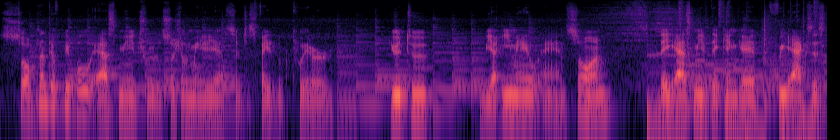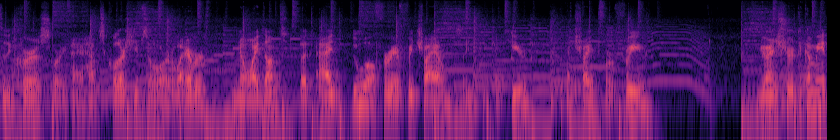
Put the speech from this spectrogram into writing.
So plenty of people ask me through social media such as Facebook, Twitter, YouTube, via email and so on they ask me if they can get free access to the course or if I have scholarships or whatever. No, I don't, but I do offer a free trial, so you can click here. You can try it for free. If you're unsure to commit,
